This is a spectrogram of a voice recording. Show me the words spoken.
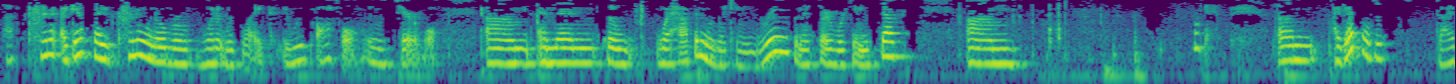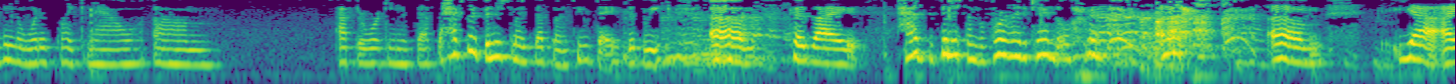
that's kind of, I guess I kind of went over what it was like. It was awful. It was terrible. Um, and then, so what happened was I came in the rooms and I started working the steps. Um, okay. Um, I guess I'll just dive into what it's like now um, after working the steps. I actually finished my steps on Tuesday this week because um, I had to finish them before I light a candle. um, yeah, I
